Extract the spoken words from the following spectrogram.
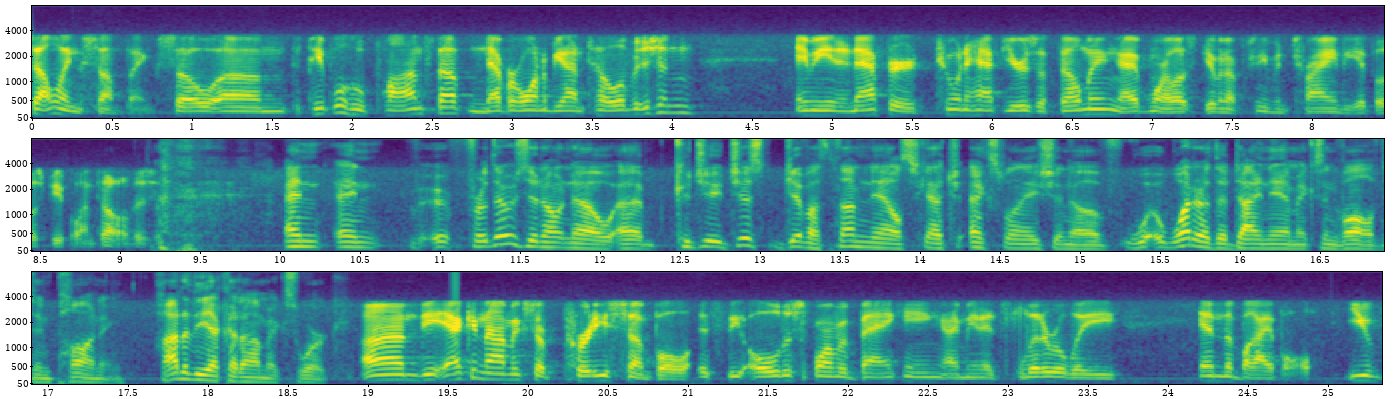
selling something. So um, the people who pawn stuff never want to be on television. I mean, and after two and a half years of filming, I've more or less given up even trying to get those people on television. And and for those who don't know, uh, could you just give a thumbnail sketch explanation of w- what are the dynamics involved in pawning? How do the economics work? Um, the economics are pretty simple. It's the oldest form of banking. I mean, it's literally in the Bible. You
